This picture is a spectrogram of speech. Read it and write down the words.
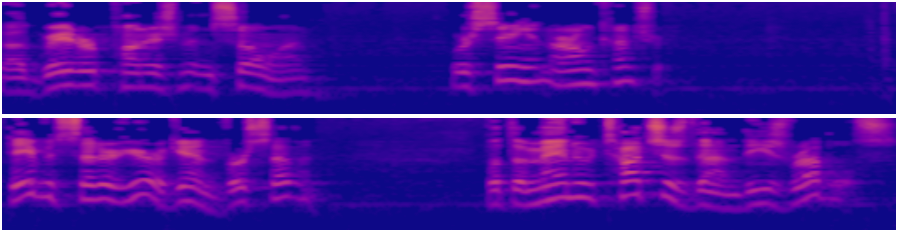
uh, greater punishment, and so on. We're seeing it in our own country. David said it here again, verse 7. But the man who touches them, these rebels,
